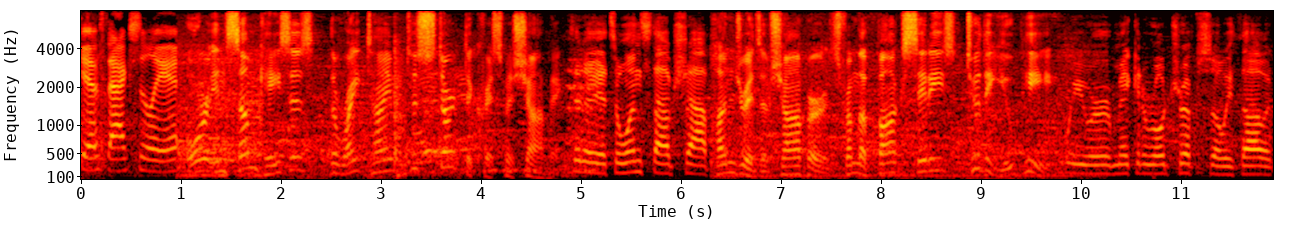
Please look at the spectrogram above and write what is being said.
gifts, actually. or in some cases, the right time to start the Christmas shopping. Today it's a one-stop shop. Hundreds of shoppers from the Fox cities to the UP We were making a road trip, so we thought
